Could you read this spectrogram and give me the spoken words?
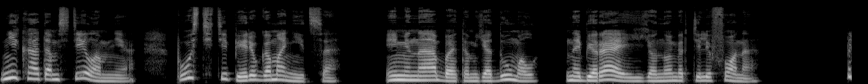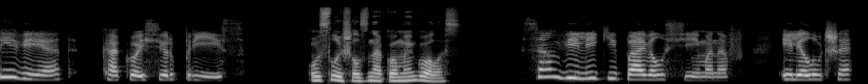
Ника отомстила мне, пусть теперь угомонится. Именно об этом я думал, набирая ее номер телефона. «Привет!» «Какой сюрприз!» — услышал знакомый голос. «Сам великий Павел Симонов, или лучше,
